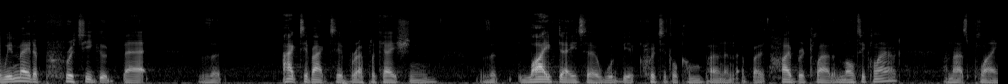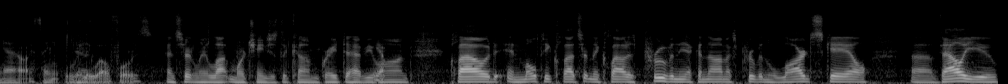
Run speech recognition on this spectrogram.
we made a pretty good bet that active-active replication, that live data would be a critical component of both hybrid cloud and multi-cloud, and that's playing out, I think, really Yeah. well for us. And certainly a lot more changes to come. Great to have you Yep. on. Cloud and multi-cloud, certainly cloud has proven the economics, proven the large scale uh, value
